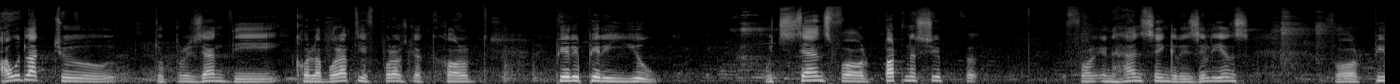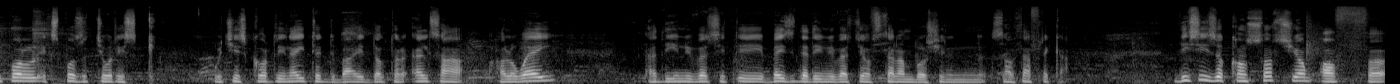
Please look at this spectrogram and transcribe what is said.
I would like to, to present the collaborative project called PeriPeri U, which stands for Partnership uh, for Enhancing Resilience for People Exposed to Risk, which is coordinated by Dr. Ailsa Holloway at the university, based at the University of Stellenbosch in South Africa. This is a consortium of uh,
